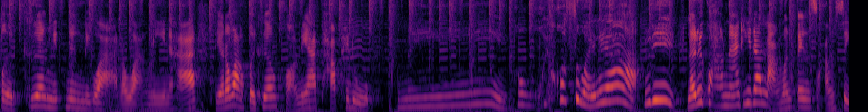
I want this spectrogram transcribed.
เปิดเครื่องนิดนึงดีกว่าระหว่างนี้นะคะ เดี๋ยวระหว่างเปิดเครื่องขออนุญาตพับให้ดูนี่โอ้ยโคตรสวยเลยอะดูดิ แล้วด้วยความนะที่ด้านหลังมันเป็น 3 สี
